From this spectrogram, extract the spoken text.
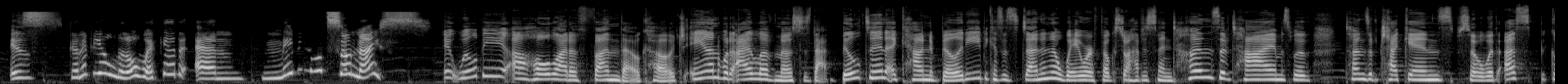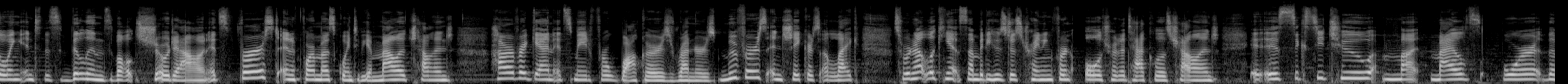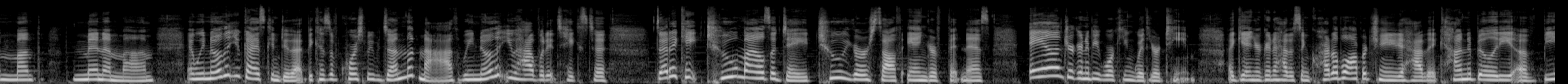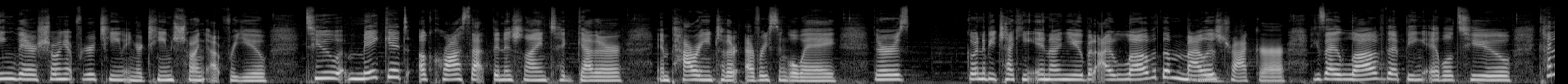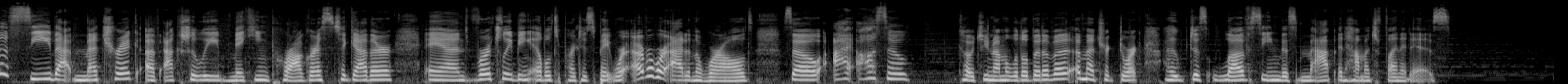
is going to be a little wicked and maybe not so nice. It will be a whole lot of fun, though, coach. And what I love most is that built in accountability because it's done in a way where folks don't have to spend tons of times with tons of check ins. So, with us going into this Villains Vault showdown, it's first and foremost going to be a mallet challenge. However, again, it's made for walkers, runners, movers, and shakers alike. So, we're not looking at somebody who's just training for an ultra to tackle this challenge. It is 62 mi- miles for the month minimum. And we know that you guys can do that because, of course, we've done the math. We know that you have what it takes to dedicate two miles a day to yourself and your fitness, and you're going to be working with your team. Again, you're going to have this incredible opportunity to have the accountability of being there, showing up for your team, and your team showing up for you to make it across that finish line together, empowering each other every single way. There's going to be checking in on you. But I love the mileage mm-hmm. tracker because I love that being able to kind of see that metric of actually making progress together and virtually being able to participate wherever we're at in the world. So I also coach coaching. I'm a little bit of a, a metric dork. I just love seeing this map and how much fun it is.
